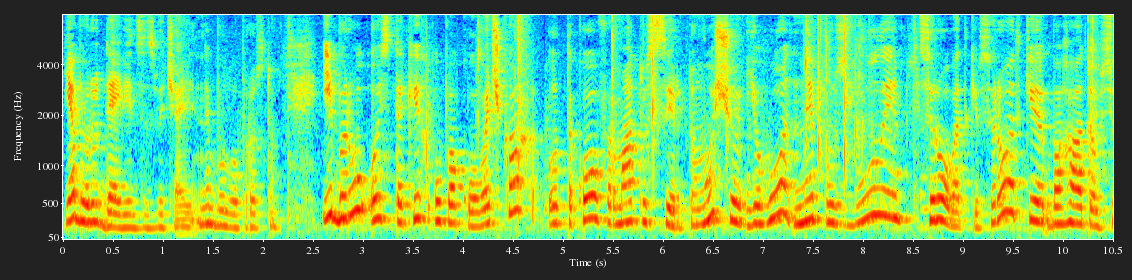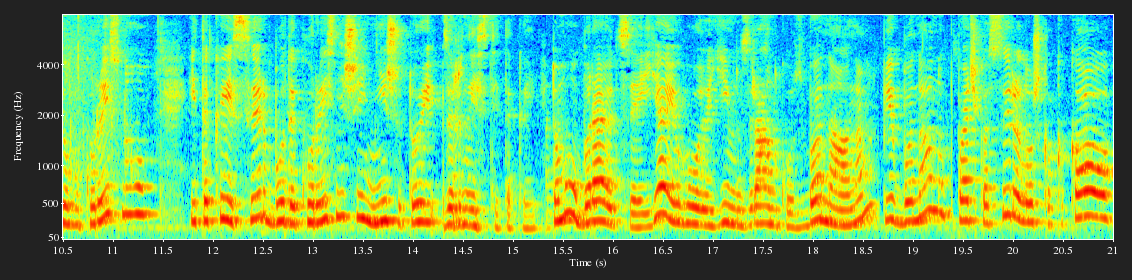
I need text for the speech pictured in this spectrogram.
Я беру 9 зазвичай, не було просто. І беру ось в таких упаковочках от такого формату сир, тому що його не позбули сироватки. В сироватки багато всього корисного, і такий сир буде корисніший, ніж той зернистий такий. Тому обираю цей. Я його їм зранку з бананом, пів банану, пачка сира, ложка какао,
